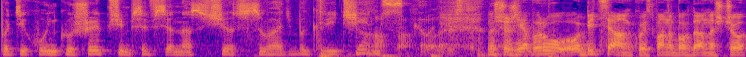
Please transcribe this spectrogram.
потихоньку шепчемся, все нас счет свадьбы Кричинского. Ну що ж, я беру обіцянку із пана Богдана, що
